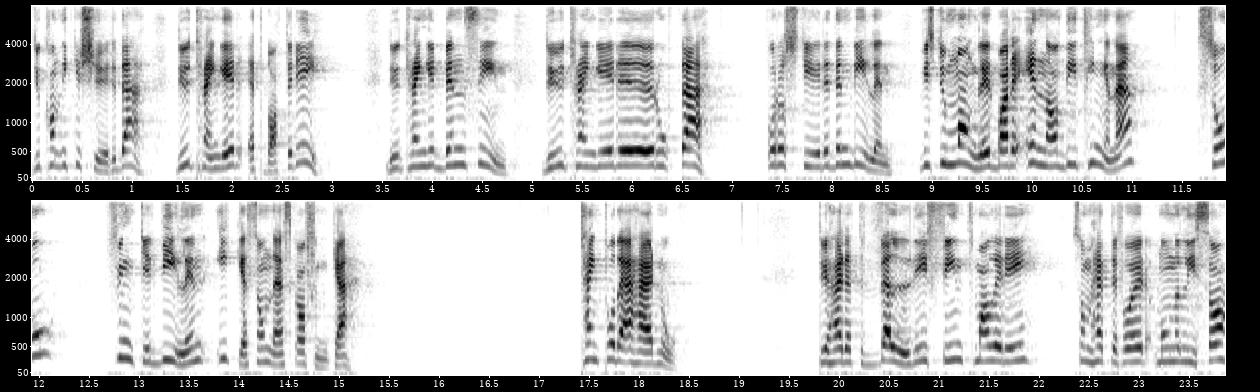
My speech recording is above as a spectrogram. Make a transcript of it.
du kan ikke kjøre det. Du trenger et batteri. Du trenger bensin. Du trenger uh, rote for å styre den bilen. Hvis du mangler bare én av de tingene, så funker bilen ikke som det skal funke. Tenk på det her nå. Du har et veldig fint maleri som heter for Mona Lisa.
